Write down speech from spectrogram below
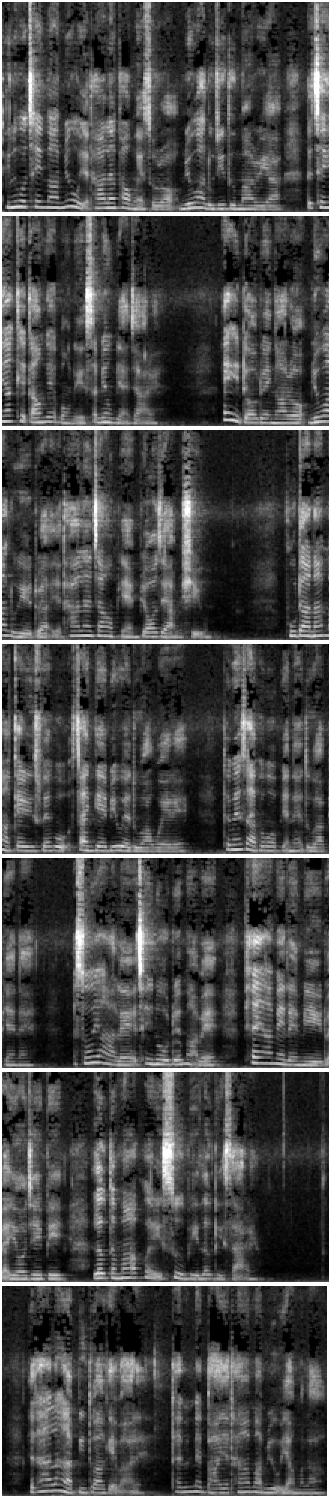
ဒီလိုအချိန်မှာမြို့ကိုယထာလန်းဖောက်မယ်ဆိုတော့မြို့ကလူကြီးသူမတွေကတချိန်ကခက်ကောင်းခဲ့ပုံတွေစမြုံပြန်ကြတယ်။အဲ့ဒီတော့တွင်ကတော့မြို့ကလူတွေအတွက်ယထာလန်းချောင်းပြန်ပြောစရာမရှိဘူး။ဘူတာနာမှာကယ်ရီဆွဲဖို့စိုင်ကယ်ပြေးဝယ်သူကဝယ်တယ်။ သမင်းဆိုင်ဖို့ဖို့ပြန်တဲ့သူကပြန်တယ်။အစိုးရကလည်းအချိန်တို့အတွင်းမှာပဲဖျက်ရမယ့်လေမြေအတွက်ရော်ကြီးပြီးအလုတ်သမားအဖွဲ့ကြီးစုပြီးလုပ်နေစားတယ်။ယထာလန်းကပြီးသွားခဲ့ပါတယ်ဒါပေမဲ့ဘာယထာမှမြို့ရောက်မလား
